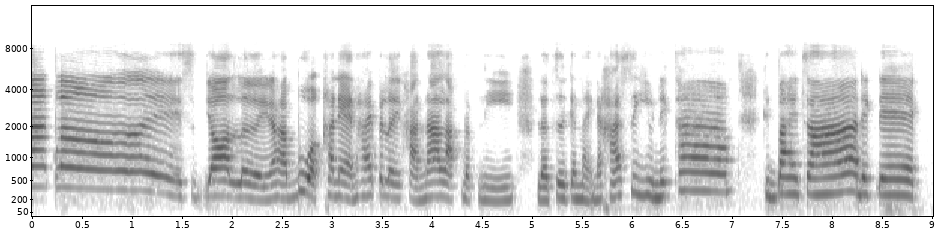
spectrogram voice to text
มากเลย สุดยอดเลยนะคะ บวกคะแนนให้ไปเลยค่ะ น่ารักแบบนี้ แล้วเจอกันใหม่นะคะ see you next time goodbye จ้าเด็กๆ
